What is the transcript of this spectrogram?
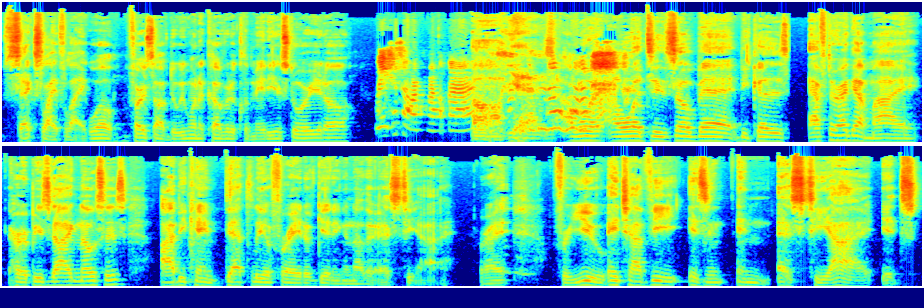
sex life like? Well, first off, do we want to cover the chlamydia story at all? We can talk about that. Oh yes, I want I want to so bad because after I got my herpes diagnosis, I became deathly afraid of getting another STI, right? For you, HIV isn't an STI, it's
